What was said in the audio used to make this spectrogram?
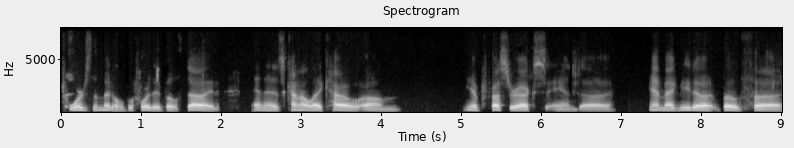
towards the middle before they both died, and it's kind of like how um, you know Professor X and uh, and Magneto both uh,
